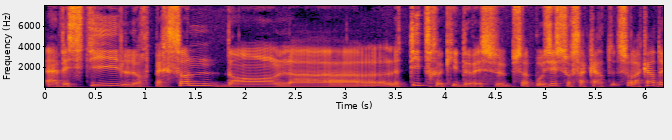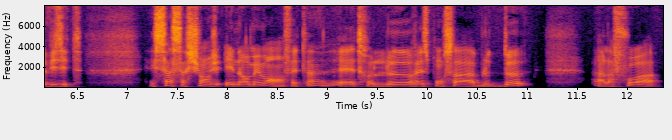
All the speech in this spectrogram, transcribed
investi leur personne dans le titre qui devait se, poser sur, sa carte, sur la carte de visite. Et ça, ça change énormément en fait. Hein. Être le responsable de, à la fois,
